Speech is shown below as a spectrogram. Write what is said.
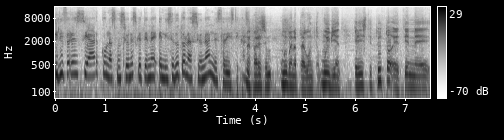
y diferenciar con las funciones que tiene el Instituto Nacional de Estadísticas. Me parece muy buena pregunta. Muy bien. El instituto eh, tiene tiene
